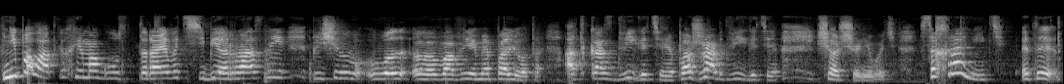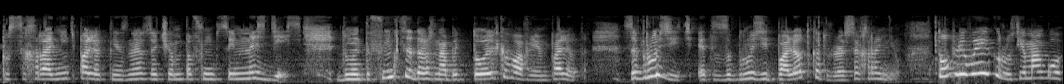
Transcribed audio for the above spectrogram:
В неполадках я могу устраивать себе разные причины э, во время полета. Отказ двигателя, пожар двигателя, еще что-нибудь. Сохранить. Это сохранить полет. Не знаю, зачем эта функция именно здесь. Думаю, эта функция должна быть только во время полета. Загрузить. Это загрузить полет, который я сохранил. Топливо и груз. Я могу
